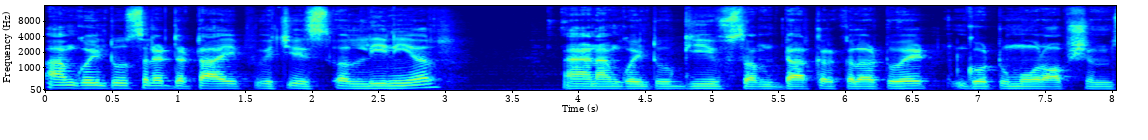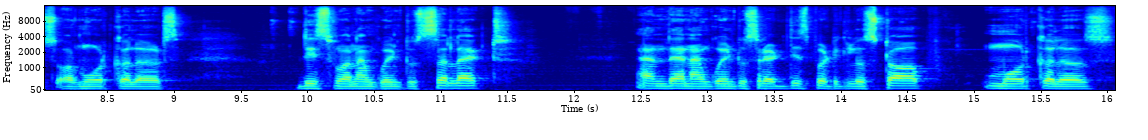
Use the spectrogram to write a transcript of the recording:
I'm going to select the type which is a linear and i'm going to give some darker color to it. Go to more options or more colors. This one i'm going to select and then i'm going to select this particular stop more colors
